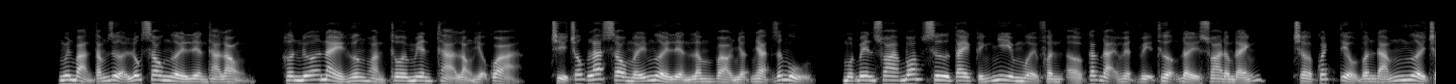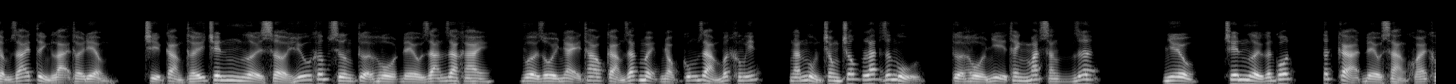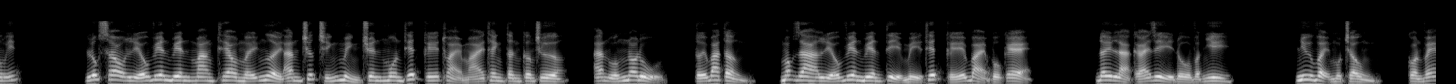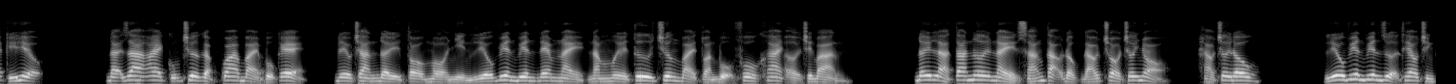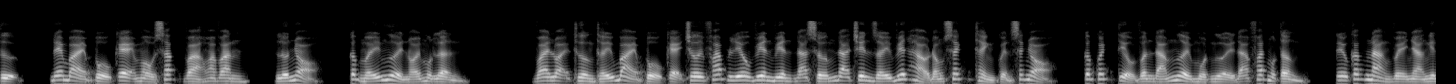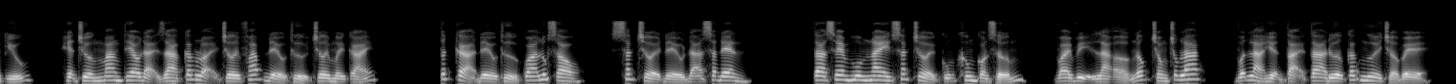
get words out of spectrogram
Nguyên bản tắm rửa lúc sau người liền thả lỏng, hơn nữa này hương hoàn thôi miên thả lỏng hiệu quả, chỉ chốc lát sau mấy người liền lâm vào nhợt nhạt giấc ngủ, một bên xoa bóp sư tay kính nhi mười phần ở các đại huyệt vị thượng đẩy xoa đâm đánh, chờ quách tiểu vân đám người chậm rãi tỉnh lại thời điểm, chỉ cảm thấy trên người sở hữu khớp xương tựa hồ đều giãn ra khai, vừa rồi nhảy thao cảm giác mệt nhọc cũng giảm bớt không ít, ngắn ngủn trong chốc lát giấc ngủ, tựa hồ nhị thanh mắt sáng rất nhiều, trên người gân cốt, tất cả đều sảng khoái không ít. Lúc sau liếu viên viên mang theo mấy người ăn trước chính mình chuyên môn thiết kế thoải mái thanh tân cơm trưa, ăn uống no đủ, tới ba tầng, móc ra liếu viên viên tỉ mỉ thiết kế bài bộ kẻ. Đây là cái gì đồ vật nhi? Như vậy một chồng, còn vẽ ký hiệu. Đại gia ai cũng chưa gặp qua bài bộ kẻ, đều tràn đầy tò mò nhìn liễu viên viên đem này 54 chương bài toàn bộ phô khai ở trên bàn. Đây là ta nơi này sáng tạo độc đáo trò chơi nhỏ, hảo chơi đâu. Liêu viên viên dựa theo trình tự, đem bài bổ kẹ màu sắc và hoa văn, lớn nhỏ, cấp mấy người nói một lần. Vài loại thường thấy bài bổ kẻ chơi pháp liêu viên viên đã sớm đã trên giấy viết hảo đóng sách thành quyển sách nhỏ, cấp quách tiểu vân đám người một người đã phát một tầng, tiêu các nàng về nhà nghiên cứu, hiện trường mang theo đại gia các loại chơi pháp đều thử chơi mấy cái. Tất cả đều thử qua lúc sau, sắc trời đều đã sắt đen. Ta xem hôm nay sắc trời cũng không còn sớm, vài vị là ở ngốc trong chốc lát, vẫn là hiện tại ta đưa các ngươi trở về.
